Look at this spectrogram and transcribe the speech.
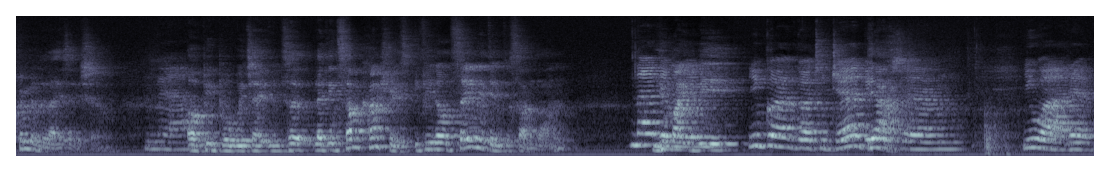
criminalization Yeah. of people which I so, like in some countries if you don't say anything to someone No, you might will- be You gotta go to jail because um, you are. Uh,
